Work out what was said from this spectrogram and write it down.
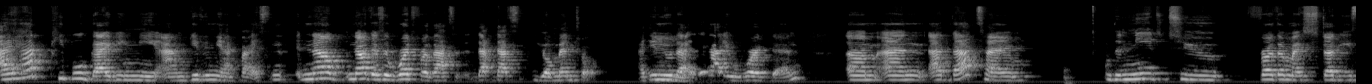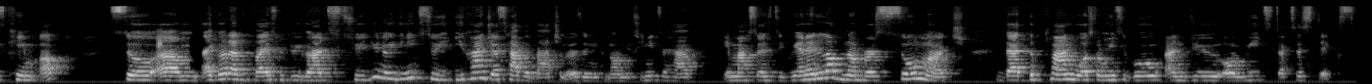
I had people guiding me and giving me advice. Now, now there's a word for that. That that's your mentor. I didn't mm. know that it had a word then. Um, and at that time, the need to further my studies came up. So um, I got advice with regards to, you know, you need to, you can't just have a bachelor's in economics. You need to have a master's degree. And I love numbers so much that the plan was for me to go and do or read statistics.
